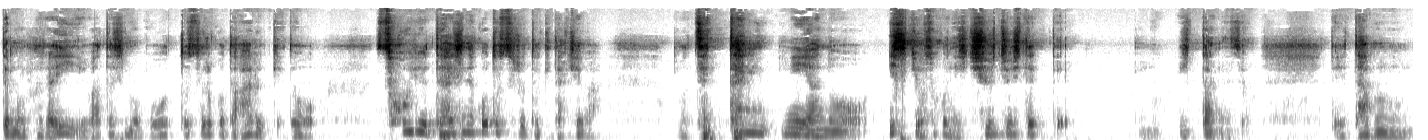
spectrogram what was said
てもそれいい。私もぼーっとすることあるけど、そういう大事なことするときだけは、もう絶対に、あの、意識をそこに集中してって言ったんですよ。で、多分、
